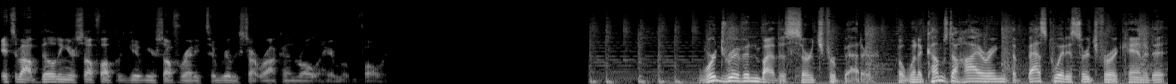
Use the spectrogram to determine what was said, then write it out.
it's about building yourself up and getting yourself ready to really start rocking and rolling here moving forward. We're driven by the search for better. But when it comes to hiring, the best way to search for a candidate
